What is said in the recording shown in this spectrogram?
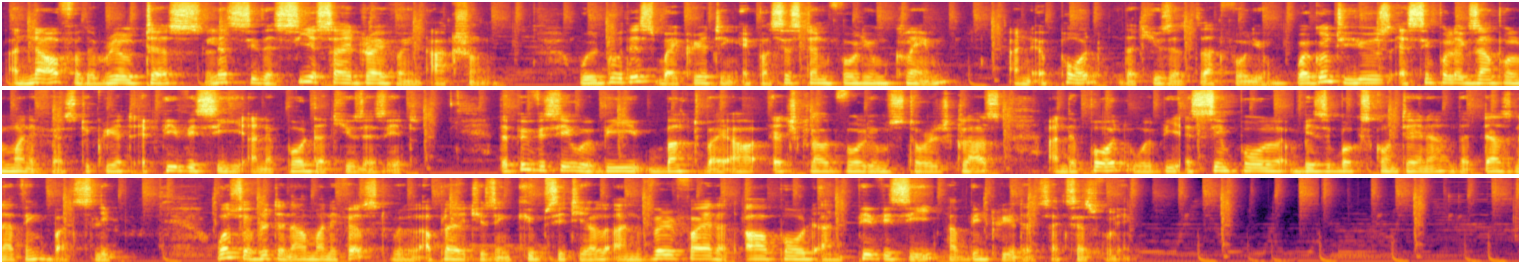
And now for the real test, let's see the CSI driver in action. We'll do this by creating a persistent volume claim and a pod that uses that volume. We're going to use a simple example manifest to create a PVC and a pod that uses it. The PVC will be backed by our hcloud volume storage class and the pod will be a simple busybox container that does nothing but sleep. Once we have written our manifest, we'll apply it using kubectl and verify that our pod and PVC have been created successfully.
